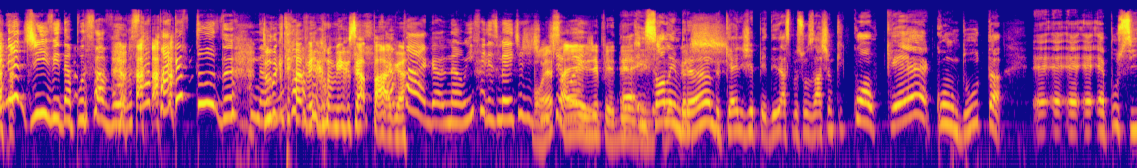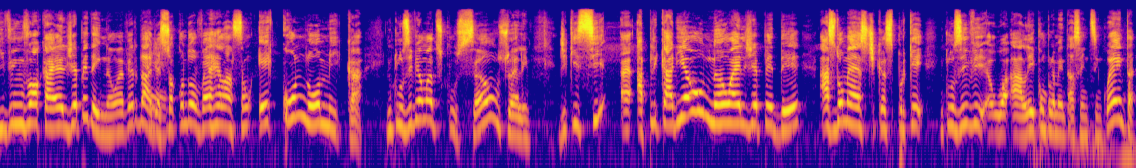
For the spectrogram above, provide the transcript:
até minha dívida, por favor. Você apaga tudo. Não, Tudo que tem a ver comigo você apaga. apaga. Não, infelizmente a gente Bom, não essa chegou é aí. LGPD. É, e só lembrando que a LGPD, as pessoas acham que qualquer conduta é, é- é- é possível invocar a LGPD. E não é verdade. É. É. só quando houver relação econômica. Inclusive, é uma discussão, Suelen, de que se é, aplicaria ou não a LGPD às domésticas. Porque, inclusive, a lei complementar 150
